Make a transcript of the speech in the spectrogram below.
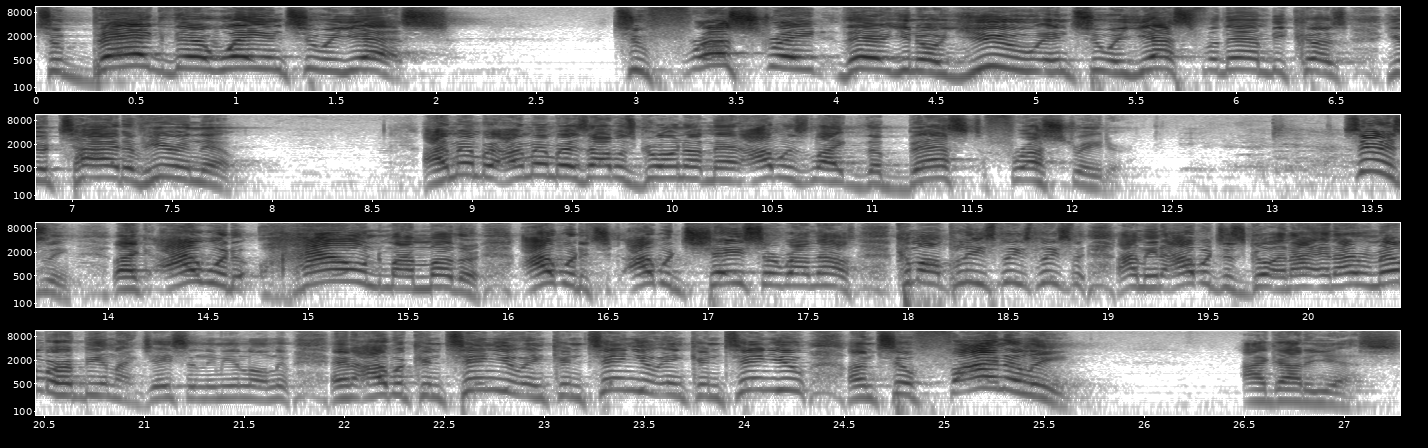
To beg their way into a yes. To frustrate their, you know, you into a yes for them because you're tired of hearing them. I remember, I remember as I was growing up, man, I was like the best frustrator. Seriously, like I would hound my mother. I would I would chase her around the house. Come on, please, please, please. please. I mean, I would just go and I and I remember her being like, "Jason, leave me alone." And I would continue and continue and continue until finally I got a yes.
